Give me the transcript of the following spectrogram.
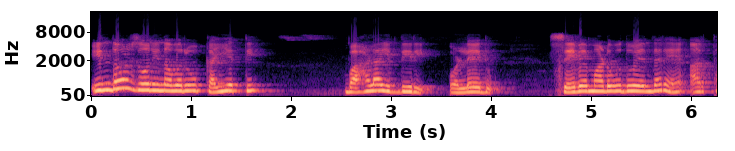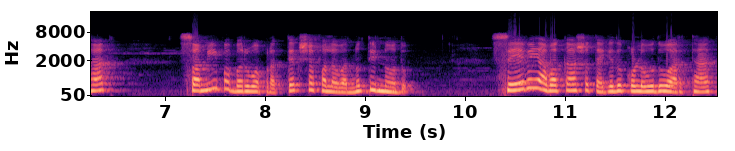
ಇಂದೋರ್ ಝೋನಿನವರು ಕೈ ಎತ್ತಿ ಬಹಳ ಇದ್ದೀರಿ, ಒಳ್ಳೆಯದು. ಸೇವೆ ಮಾಡುವುದು ಎಂದರೆ ಅರ್ಥಾತ್ ಸಮೀಪ ಬರುವ ಪ್ರತ್ಯಕ್ಷ ಫಲವನ್ನು ತಿನ್ನೋದು. ಸೇವೆಯ ಅವಕಾಶ ತೆಗೆದುಕೊಳ್ಳುವುದು ಅರ್ಥಾತ್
